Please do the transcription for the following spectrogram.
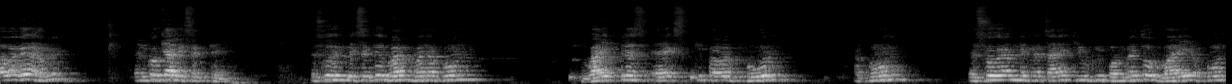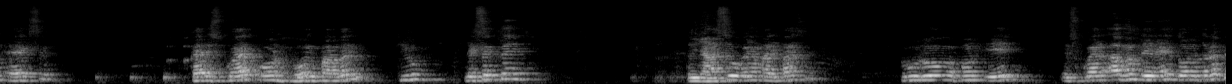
अब अगर हम इनको क्या लिख सकते हैं? इसको लिख सकते हैं one upon y plus x की पावर फोर अपॉन, इसको अगर हम लिखना चाहें क्यू की फॉर्म में तो वाई अपॉन एक्स का स्क्वायर और होल पावर क्यूब लिख सकते हैं। तो यहाँ से हो गया हमारे पास टू रो अपॉन ए स्क्वायर अब हम ले रहे हैं दोनों तरफ़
